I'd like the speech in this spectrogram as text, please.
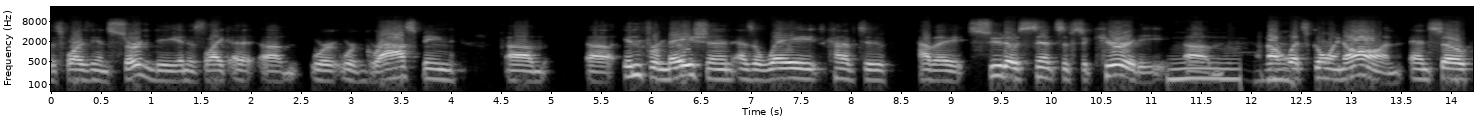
as far as the uncertainty, and it's like uh, um, we're we're grasping um, uh, information as a way, kind of to have a pseudo sense of security um, mm, about what's going on, and so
